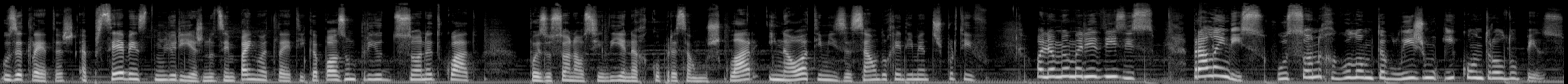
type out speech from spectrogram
os atletas apercebem-se de melhorias no desempenho atlético após um período de sono adequado, pois o sono auxilia na recuperação muscular e na otimização do rendimento desportivo. Olha, o meu marido diz isso. Para além disso, o sono regula o metabolismo e controle do peso.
